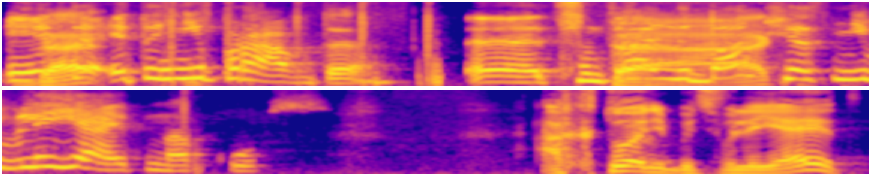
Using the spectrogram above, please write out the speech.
Это, это неправда. Э, Центральный так. банк сейчас не влияет на курс. А кто-нибудь влияет?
